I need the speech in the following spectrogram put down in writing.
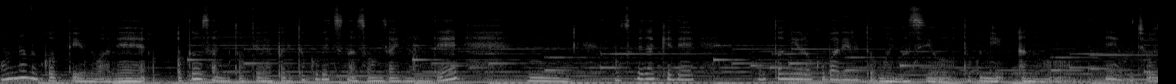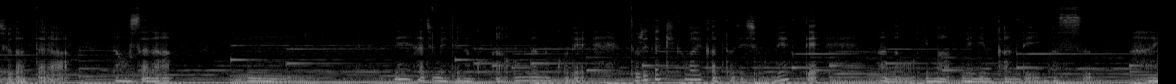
女の子っていうのはねお父さんにとってはやっぱり特別な存在なのでうん、もうそれだけで本当に喜ばれると思いますよ。特にあの、ね、ご長女だったらなおさら、うん。ね、初めての子が女の子でどれだけ可愛かったでしょうねってあの今目に浮かんでいます。はい。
